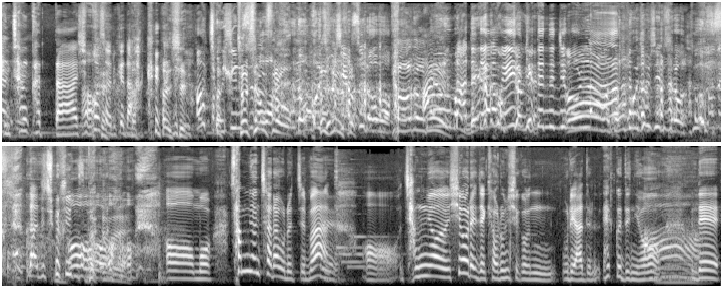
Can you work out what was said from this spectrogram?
괜찮겠다 싶어서 이렇게 나왔거든요. 아 조심스러워. 조심스러워. 너무 조심스러워. 단어를. 아유, 막 나도 내가 왜 이렇게. 됐는지 어, 몰라. 너무 조심스러워. 나도 조심스러워. 어, 뭐 3년 차라고 그랬지만 네. 어, 작년 10월에 이제 결혼식은 우리 아들 했거든요. 아. 근데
